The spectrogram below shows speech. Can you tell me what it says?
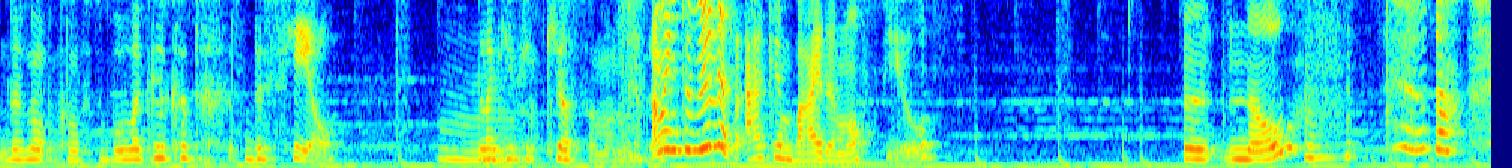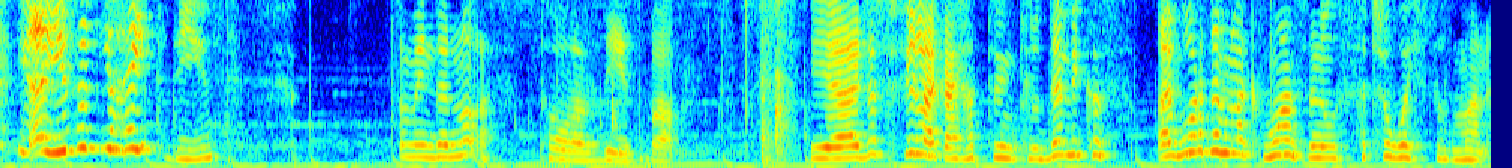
they're not comfortable. Like look at this heel. Like you can kill someone. I mean, to be honest, I can buy them off you. Uh, no. yeah, you said you hate these. I mean, they're not as tall as these, but yeah, I just feel like I had to include them because I wore them like once and it was such a waste of money.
